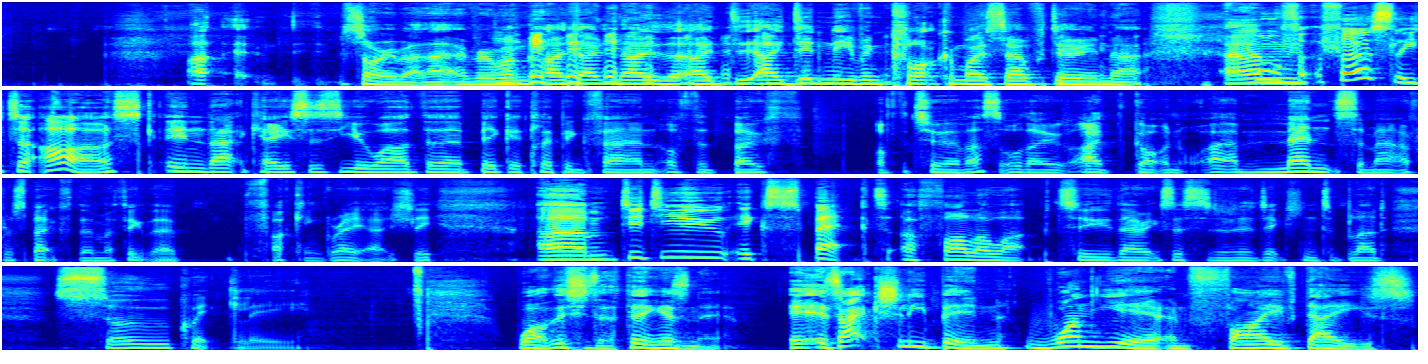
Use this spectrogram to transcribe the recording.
Sorry about that, everyone. I don't know that I, di- I didn't even clock myself doing that. Um, well, f- firstly, to ask in that case, as you are the bigger clipping fan of the both of the two of us, although I've got an immense amount of respect for them, I think they're fucking great. Actually, um, did you expect a follow up to There existed an addiction to blood so quickly? Well, this is the thing, isn't it? It has actually been one year and five days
